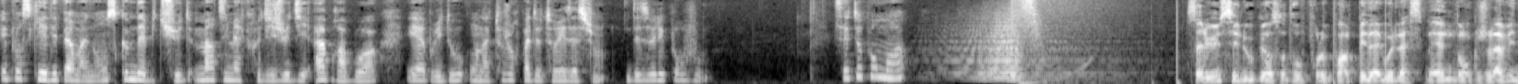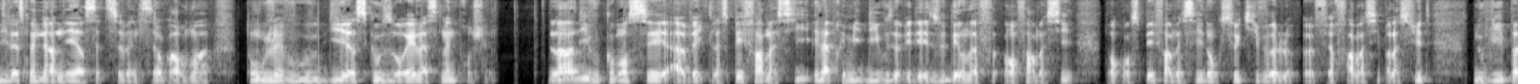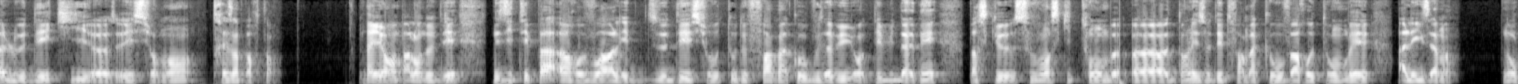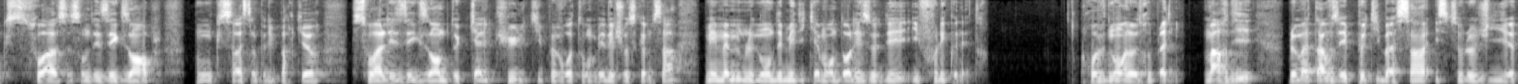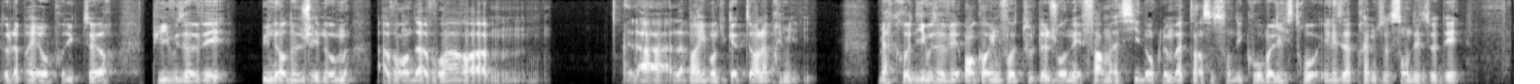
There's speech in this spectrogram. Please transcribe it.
Et pour ce qui est des permanences, comme d'habitude, mardi, mercredi, jeudi à Brabois et à Bridou, on n'a toujours pas d'autorisation. Désolé pour vous. C'est tout pour moi. Salut, c'est Luc et on se retrouve pour le point pédago de la semaine. Donc je l'avais dit la semaine dernière, cette semaine c'est encore moi. Donc je vais vous dire ce que vous aurez la semaine prochaine. Lundi, vous commencez avec l'aspect pharmacie et l'après-midi, vous avez des ED en, pharmacie, donc en spé pharmacie. Donc ceux qui veulent euh, faire pharmacie par la suite, n'oubliez pas le D qui euh, est sûrement très important. D'ailleurs, en parlant d'ED, n'hésitez pas à revoir les ED, surtout de pharmaco que vous avez eu en début d'année, parce que souvent ce qui tombe euh, dans les ED de pharmaco va retomber à l'examen. Donc soit ce sont des exemples, donc ça reste un peu du par cœur, soit les exemples de calcul qui peuvent retomber, des choses comme ça, mais même le nom des médicaments dans les ED, il faut les connaître. Revenons à notre planning. Mardi, le matin, vous avez petit bassin, histologie de l'appareil reproducteur, puis vous avez une heure de génome avant d'avoir euh, l'appareil la, l'après-midi. Mercredi, vous avez encore une fois toute la journée pharmacie, donc le matin ce sont des cours magistraux et les après-midi ce sont des ED.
